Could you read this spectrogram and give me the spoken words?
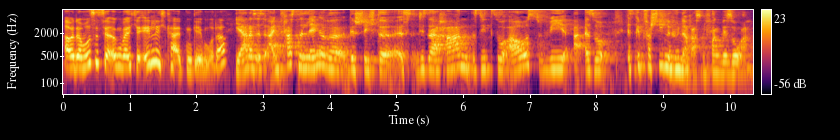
Aber da muss es ja irgendwelche Ähnlichkeiten geben, oder? Ja, das ist ein, fast eine längere Geschichte. Es, dieser Hahn sieht so aus wie, also es gibt verschiedene Hühnerrassen, fangen wir so an.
